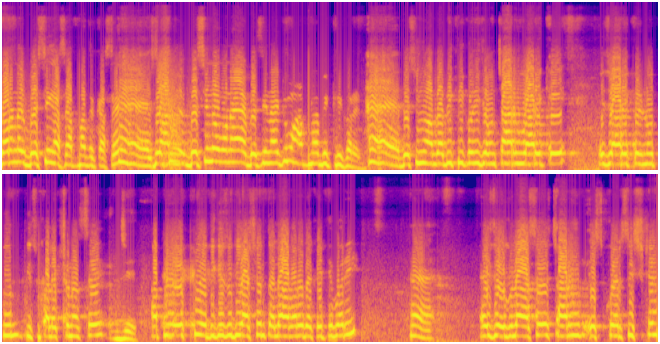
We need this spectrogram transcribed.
ধরনের বেসিং আছে আপনাদের কাছে। হ্যাঁ, হ্যাঁ, বেসিন- বেসিনও মনে হয় বেসিন আইটেম আপনারা বিক্রি করেন। হ্যাঁ হ্যাঁ বেসিংও আমরা বিক্রি করি যেমন চারু আরেকে এই যে আরেকের নতুন কিছু কালেকশন আছে। জি। আপনি একটু এদিকে যদি আসেন তাহলে আবারও দেখাইতে পারি। হ্যাঁ এই যে এগুলা আছে চারুর স্কোয়ার সিস্টেম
